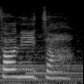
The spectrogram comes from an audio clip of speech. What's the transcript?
サニーちゃん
